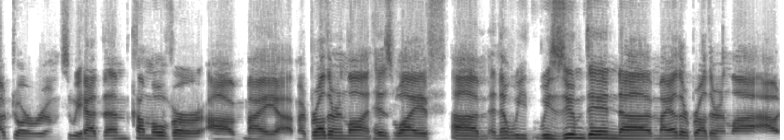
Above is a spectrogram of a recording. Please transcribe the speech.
outdoor room. So we had them come over. Um, my uh, my brother in law and his wife, um, and then we we zoomed in uh, my other brother in law out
